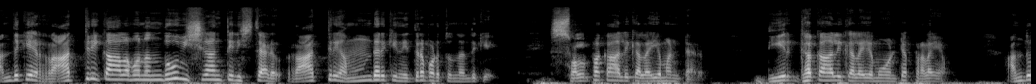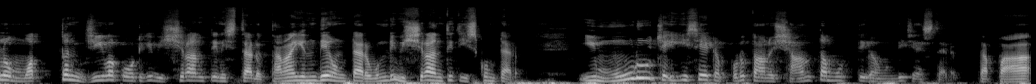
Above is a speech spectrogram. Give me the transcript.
అందుకే రాత్రి కాలమునందు విశ్రాంతినిస్తాడు. రాత్రి అందరికీ నిద్ర పడుతుంది అందుకే. స్వల్పకాలిక లయం అంటారు. దీర్ఘకాలిక లయము అంటే ప్రళయం. అందులో మొత్తం జీవకోటికి విశ్రాంతినిస్తాడు. తన ఎందే ఉంటారు ఉండి విశ్రాంతి తీసుకుంటారు. ఈ మూడు చేసేటప్పుడు తాను శాంతమూర్తిగా ఉండి చేస్తాడు. తప్ప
